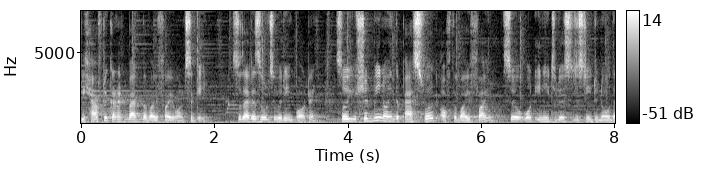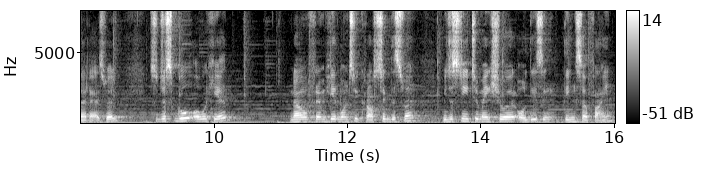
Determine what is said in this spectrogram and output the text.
we have to connect back the Wi-Fi once again. So that is also very important. So you should be knowing the password of the Wi-Fi. So what you need to do is you just need to know that as well. So just go over here. Now from here once you cross check this one we just need to make sure all these things are fine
